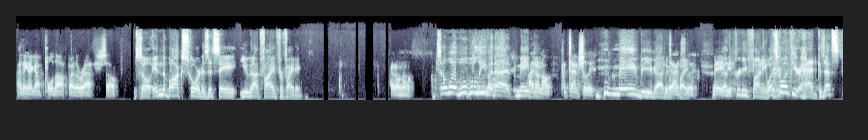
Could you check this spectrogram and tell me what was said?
I think I got pulled off by the ref. So So in the box score, does it say you got five for fighting? I don't know. So we'll we'll, we'll leave it at maybe. I don't know. Potentially, Maybe you got into a fight. potentially, maybe. That's pretty funny. What's going through your head? Because that's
